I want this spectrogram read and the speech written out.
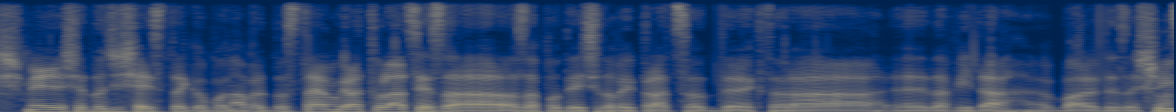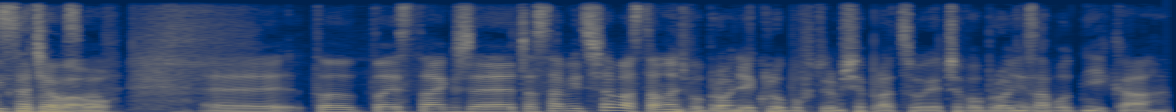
Śmieję się do dzisiaj z tego, bo nawet dostałem gratulacje za, za podjęcie nowej pracy od dyrektora e, Dawida Baldy ze Śląska Czyli zadziałało. E, to, to jest tak, że czasami trzeba stanąć w obronie klubu, w którym się pracuje, czy w obronie zawodnika.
